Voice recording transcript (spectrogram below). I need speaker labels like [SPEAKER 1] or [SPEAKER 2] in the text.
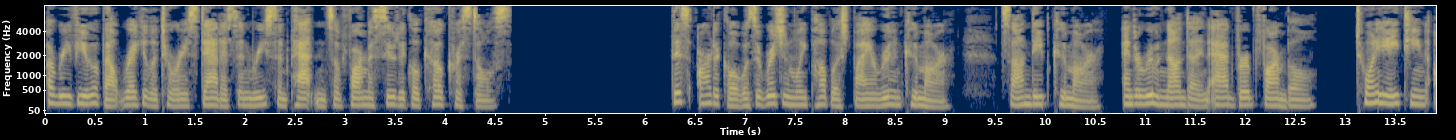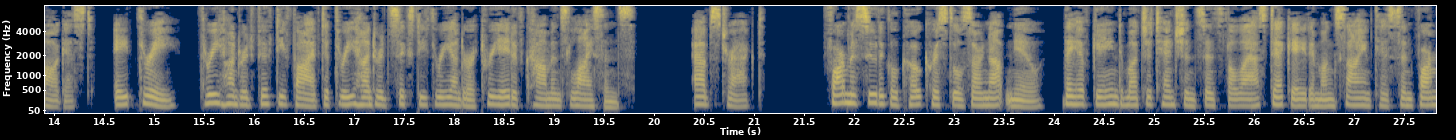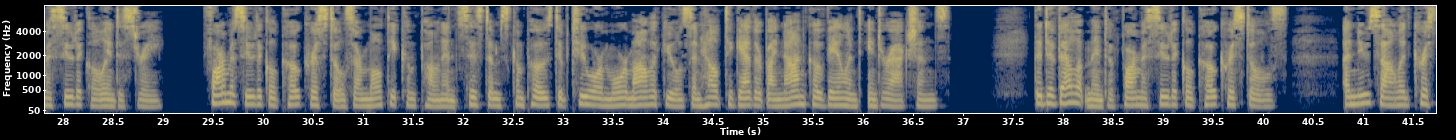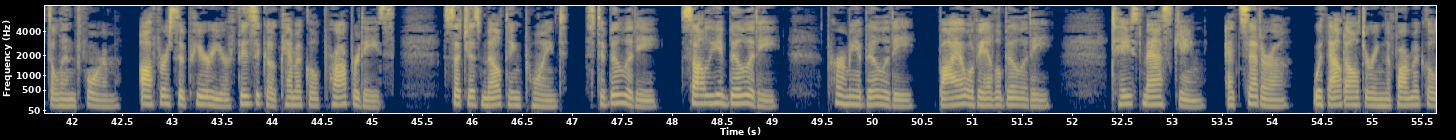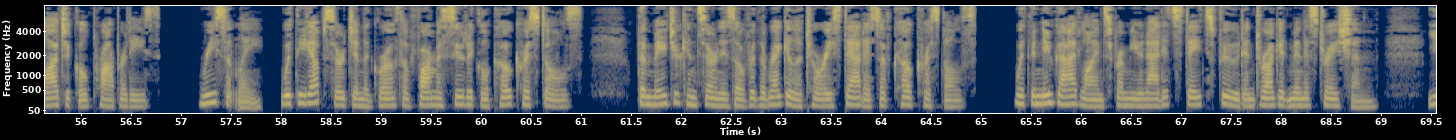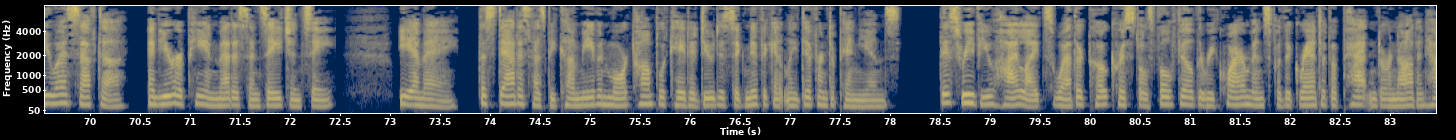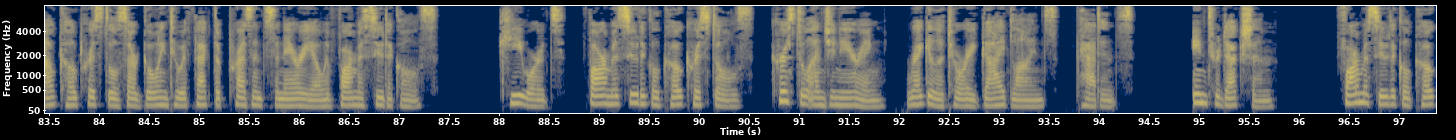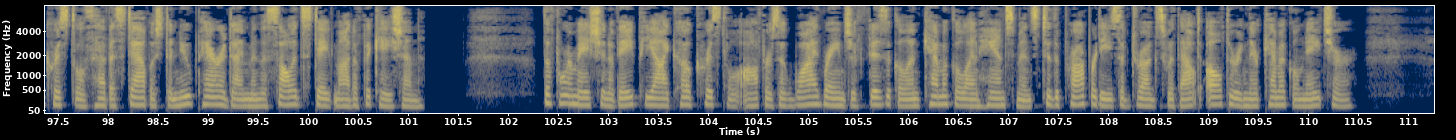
[SPEAKER 1] A review about regulatory status and recent patents of pharmaceutical co-crystals. This article was originally published by Arun Kumar, Sandeep Kumar, and Arun Nanda in Adverb Pharmbull. 2018 August, 8 355 to 363 under a Creative Commons license. Abstract. Pharmaceutical co-crystals are not new, they have gained much attention since the last decade among scientists and pharmaceutical industry. Pharmaceutical co-crystals are multi-component systems composed of two or more molecules and held together by non-covalent interactions. The development of pharmaceutical co-crystals, a new solid crystalline form, offer superior physicochemical properties, such as melting point, stability, solubility, permeability, bioavailability, taste masking, etc., without altering the pharmacological properties. Recently, with the upsurge in the growth of pharmaceutical co-crystals, the major concern is over the regulatory status of co-crystals. With the new guidelines from United States Food and Drug Administration, US FDA, and European Medicines Agency, EMA, the status has become even more complicated due to significantly different opinions. This review highlights whether co-crystals fulfill the requirements for the grant of a patent or not and how co-crystals are going to affect the present scenario of pharmaceuticals. Keywords Pharmaceutical co-crystals, crystal engineering, regulatory guidelines, patents. Introduction Pharmaceutical co-crystals have established a new paradigm in the solid-state modification. The formation of API co-crystal offers a wide range of physical and chemical enhancements to the properties of drugs without altering their chemical nature,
